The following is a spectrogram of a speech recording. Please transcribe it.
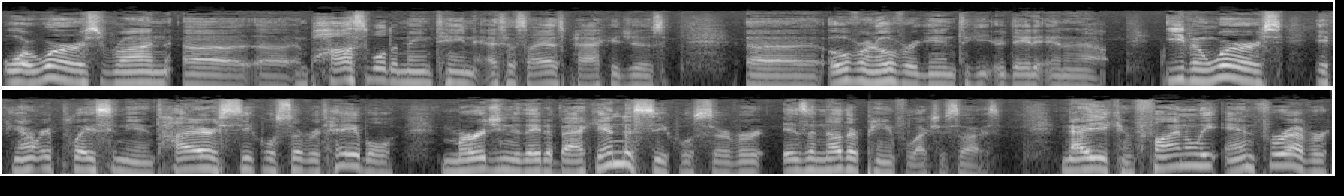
or worse, run uh, uh, impossible to maintain SSIS packages uh, over and over again to get your data in and out. Even worse, if you aren't replacing the entire SQL Server table, merging the data back into SQL Server is another painful exercise. Now you can finally and forever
